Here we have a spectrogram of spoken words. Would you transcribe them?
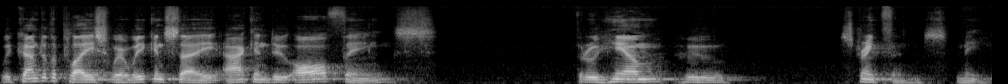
We come to the place where we can say, I can do all things through him who strengthens me.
